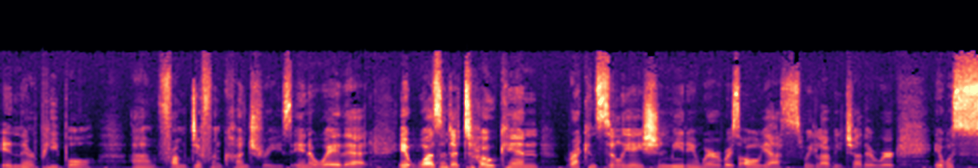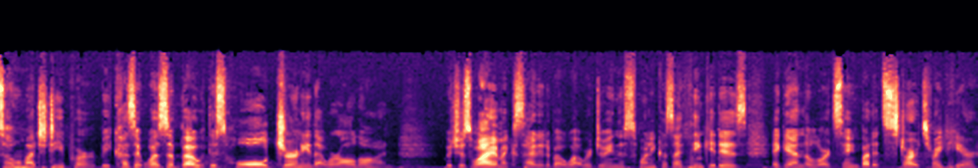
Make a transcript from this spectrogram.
in their people um, from different countries in a way that it wasn't a token reconciliation meeting where everybody's, oh, yes, we love each other. We're, it was so much deeper because it was about this whole journey that we're all on. Which is why I'm excited about what we're doing this morning, because I think it is, again, the Lord saying, but it starts right here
